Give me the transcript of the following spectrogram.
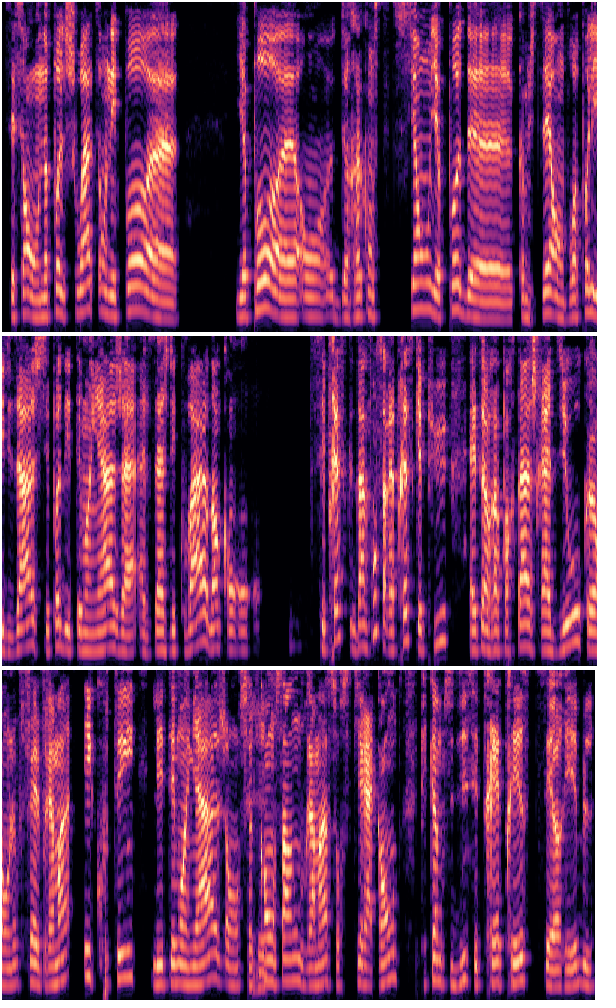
c'est ça, on n'a pas le choix. On n'est pas... il n'y a pas de reconstitution, il n'y a pas de... Comme je disais, on voit pas les visages, c'est pas des témoignages à, à visage découvert. Donc, on, c'est presque, dans le fond, ça aurait presque pu être un reportage radio qu'on fait vraiment écouter les témoignages, on se mhm. concentre vraiment sur ce qu'ils racontent. Puis comme tu dis, c'est très triste, c'est horrible.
